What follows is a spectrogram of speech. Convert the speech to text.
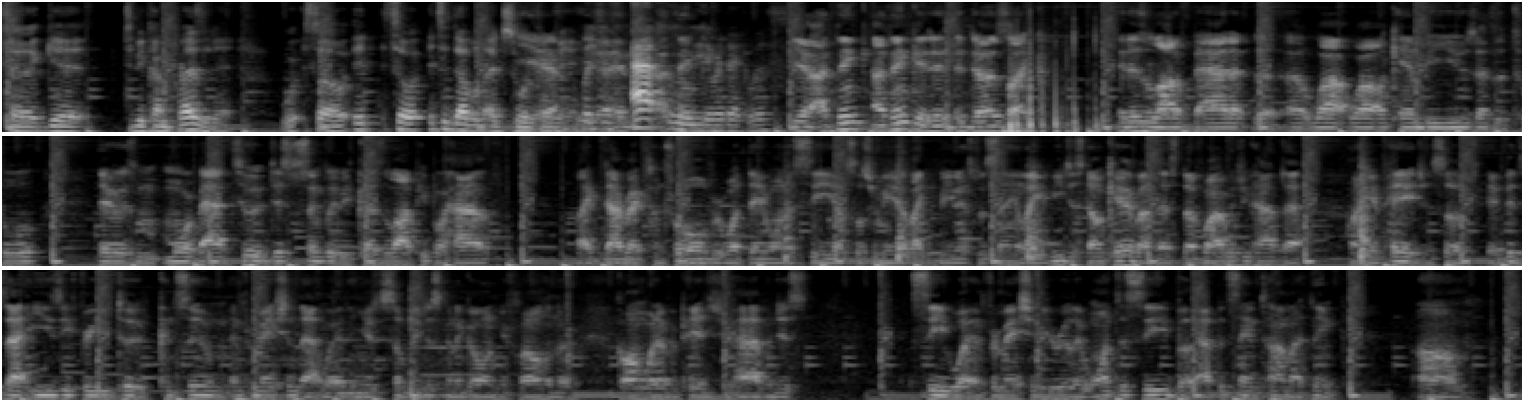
to get to become president. So it so it's a double edged sword yeah, for me, which yeah, is absolutely think, ridiculous. Yeah, I think I think it it does like it is a lot of bad at the uh, while while it can be used as a tool. There is more bad to it just simply because a lot of people have like direct control over what they want to see on social media. Like Venus was saying, like if you just don't care about that stuff, why would you have that on your page? And so if, if it's that easy for you to consume information that way, then you're simply just gonna go on your phone or go on whatever pages you have and just see what information you really want to see. But at the same time, I think um,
